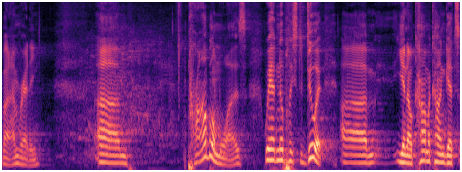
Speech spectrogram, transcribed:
But I'm ready. Um, problem was we had no place to do it. Um, you know, Comic Con gets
